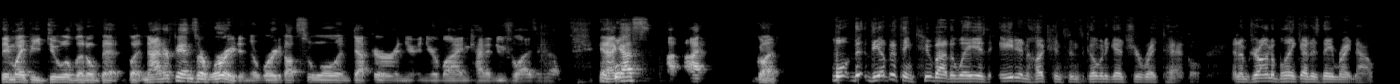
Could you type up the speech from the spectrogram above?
they might be due a little bit, but Niner fans are worried and they're worried about Sewell and Decker and your, and your line kind of neutralizing them. And I well, guess I, I, go ahead. Well, the, the, other thing too, by the way, is Aiden Hutchinson's going against your right tackle, and I'm drawing a blank on his name right now.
